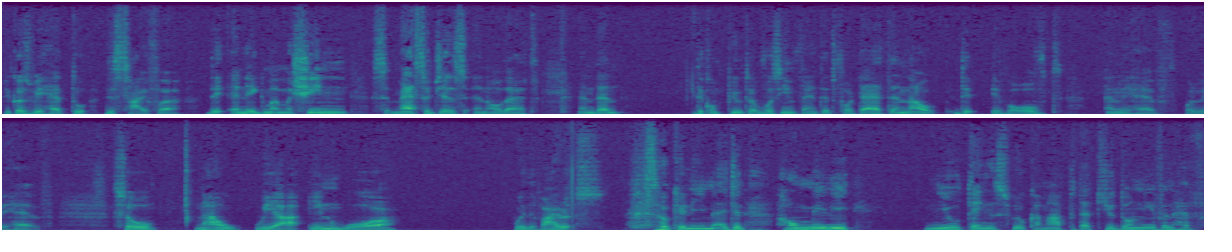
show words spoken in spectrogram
because we had to decipher the Enigma machine messages and all that. And then the computer was invented for that, and now it evolved, and we have what we have. So now we are in war with the virus. So can you imagine how many new things will come up that you don't even have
